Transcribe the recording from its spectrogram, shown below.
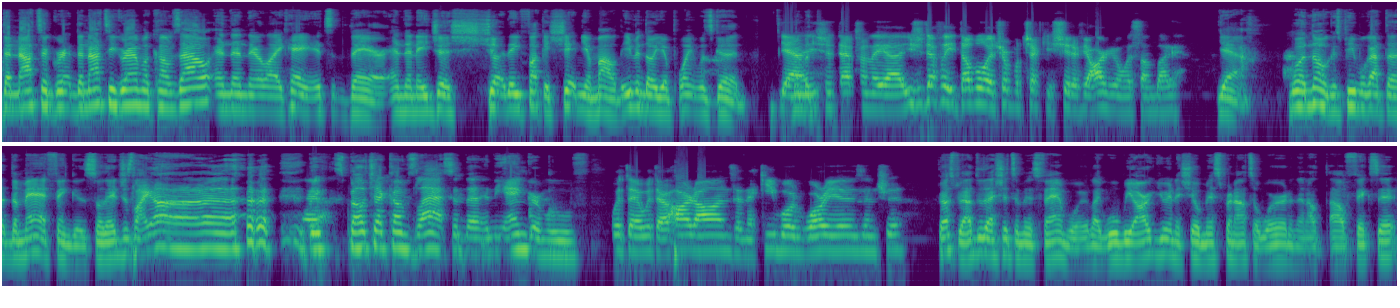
the Nazi the Nazi grandma comes out, and then they're like, "Hey, it's there," and then they just sh- they fucking shit in your mouth, even though your point was good. yeah, remember- you should definitely uh, you should definitely double or triple check your shit if you're arguing with somebody. Yeah. Well, no, because people got the, the mad fingers, so they're just like, ah. the Yeah. spell check comes last in the in the anger move. with their with their hard-ons and the keyboard warriors and shit. Trust me, I'll do that shit to Miss Fanboy. Like we'll be arguing and she'll mispronounce a word, and then I'll I'll fix it,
